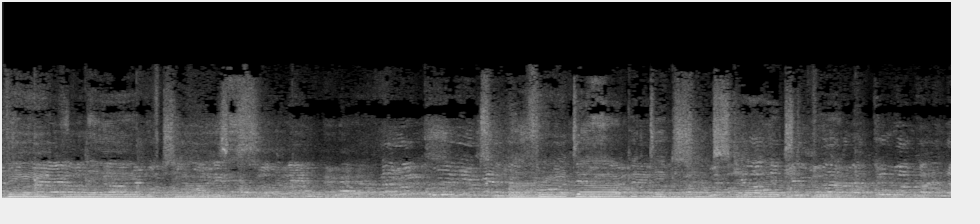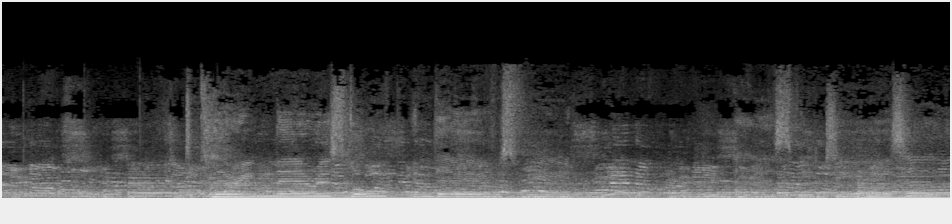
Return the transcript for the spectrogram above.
speak the name of Jesus till every dark addiction starts to break. Declaring there is hope and there is freedom. I speak Jesus.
